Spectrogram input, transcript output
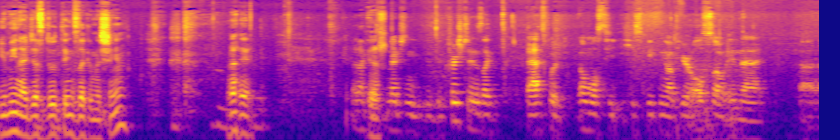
You mean I just do things like a machine? right. And like Yes. you mentioned the Christians, like that's what almost he, he's speaking of here also in that uh,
